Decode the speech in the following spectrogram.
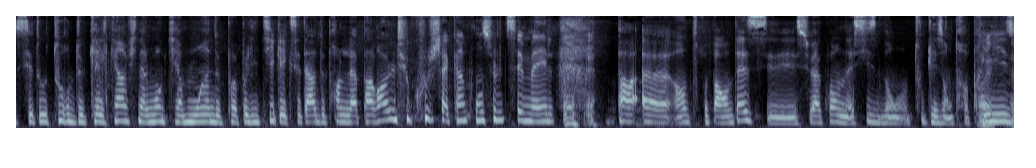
c'est autour de quelqu'un finalement qui a moins de poids politique, etc., de prendre la parole, du coup, chacun consulte ses mails. Par, euh, entre parenthèses, c'est ce à quoi on assiste dans toutes les entreprises,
